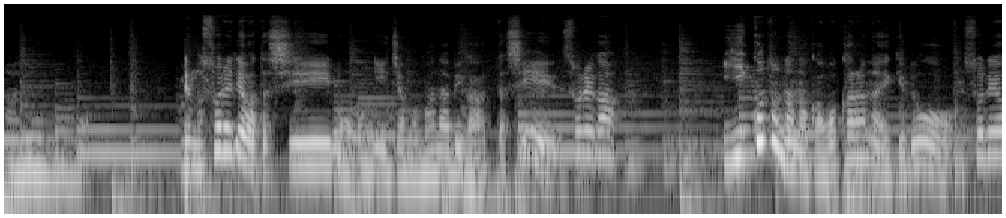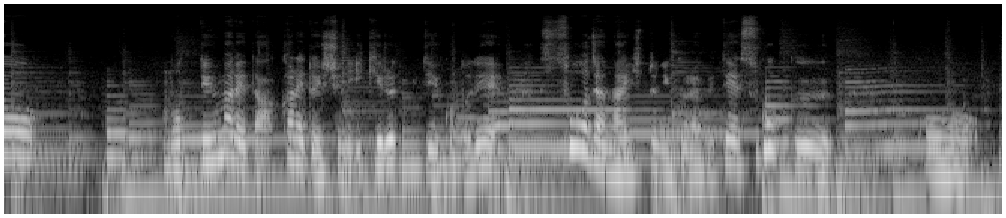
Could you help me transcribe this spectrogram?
のでもそれで私もお兄ちゃんも学びがあったしそれがいいことなのかわからないけどそれを持って生まれた彼と一緒に生きるっていうことでそうじゃない人に比べてすごくこう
